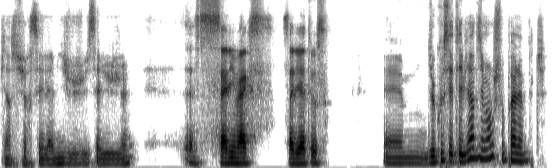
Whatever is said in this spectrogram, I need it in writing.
Bien sûr, c'est l'ami Juju. Salut Juju. Euh, salut Max. Salut à tous. Euh, du coup, c'était bien dimanche ou pas le match?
